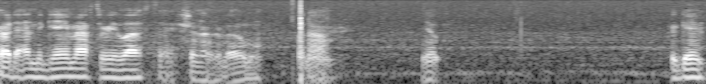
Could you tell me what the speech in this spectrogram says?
Tried to end the game after he left. Actually not available. But um yep. Good game.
